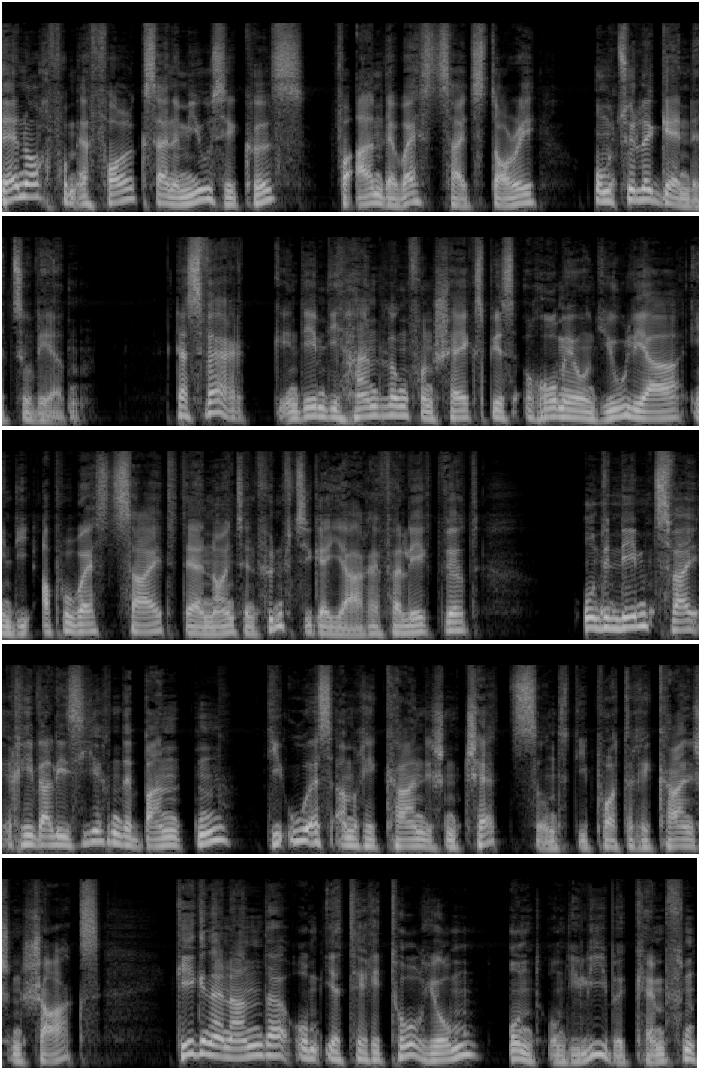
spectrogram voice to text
dennoch vom Erfolg seiner Musicals, vor allem der West Side Story, um zur Legende zu werden. Das Werk, in dem die Handlung von Shakespeares Romeo und Julia in die Upper West Side der 1950er Jahre verlegt wird und in dem zwei rivalisierende Banden, die US-amerikanischen Jets und die puerto-ricanischen Sharks, gegeneinander um ihr Territorium und um die Liebe kämpfen,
